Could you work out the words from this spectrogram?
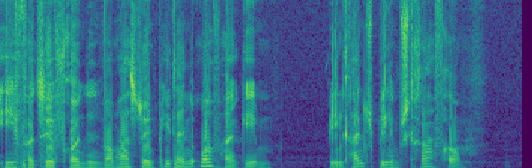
Eva zur Freundin, warum hast du dem Peter ein Ohr vergeben? Wegen Handspiel im Strafraum.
